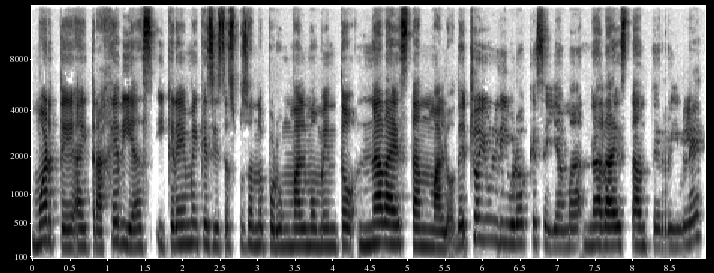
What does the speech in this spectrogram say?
muerte, hay tragedias y créeme que si estás pasando por un mal momento, nada es tan malo. De hecho, hay un libro que se llama Nada es tan terrible,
